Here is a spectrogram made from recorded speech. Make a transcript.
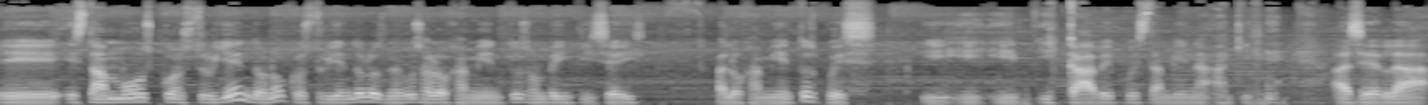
eh, estamos construyendo, ¿no? Construyendo los nuevos alojamientos, son 26 alojamientos, pues, y, cabe pues también aquí hacer la,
